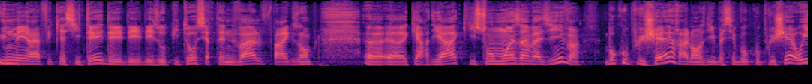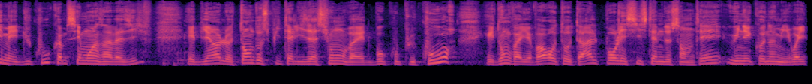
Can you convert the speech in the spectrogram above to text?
une meilleure efficacité des, hôpitaux, certaines valves, par exemple, cardiaques, qui sont moins invasives, beaucoup plus chères. Alors on se dit, bah, c'est beaucoup plus cher. Oui, mais du coup, comme c'est moins invasif, eh bien, le temps d'hospitalisation va être beaucoup plus court et donc va y avoir au total, pour les systèmes de santé, une économie. Oui,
